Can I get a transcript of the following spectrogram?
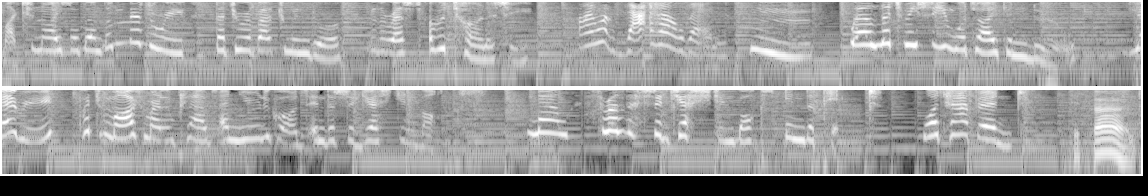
much nicer than the misery that you're about to endure for the rest of eternity. I want that hell then. Hmm. Well, let me see what I can do. Jerry, put marshmallow clouds and unicorns in the suggestion box. Now, throw the suggestion box in the pit. What happened? It burned.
